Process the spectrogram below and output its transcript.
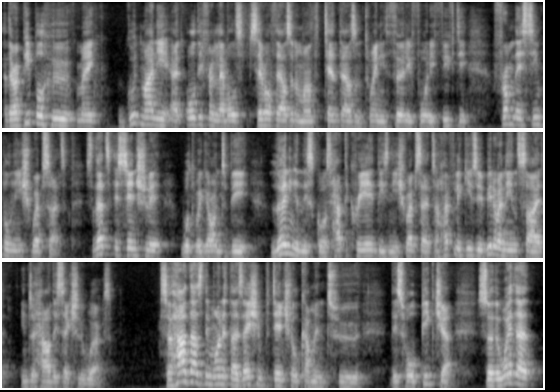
there are people who make good money at all different levels, several thousand a month, 10,000, 20, 30, 40, 50 from their simple niche websites. So that's essentially what we're going to be learning in this course, how to create these niche websites. So hopefully it gives you a bit of an insight into how this actually works. So how does the monetization potential come into this whole picture? So the way that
